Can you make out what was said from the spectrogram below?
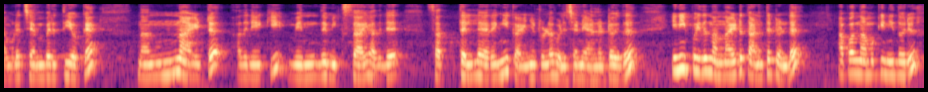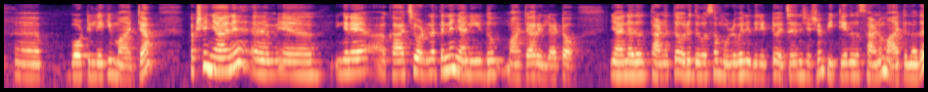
നമ്മുടെ ചെമ്പരുത്തിയൊക്കെ നന്നായിട്ട് അതിലേക്ക് വെന്ത് മിക്സായി അതിന്റെ സത്തെല്ലാം ഇറങ്ങി കഴിഞ്ഞിട്ടുള്ള വെളിച്ചെണ്ണയാണ് കേട്ടോ ഇത്. ഇനിയിപ്പോൾ ഇത് നന്നായിട്ട് തണുത്തിട്ടുണ്ട്. അപ്പം നമുക്കിനി ഇതൊരു ബോട്ടിലേക്ക് മാറ്റാം. പക്ഷെ ഞാൻ ഇങ്ങനെ കാച്ചി ഉടനെ തന്നെ ഞാൻ ഇതും മാറ്റാറില്ല കേട്ടോ. ഞാനത് തണുത്ത ഒരു ദിവസം മുഴുവൻ ഇതിലിട്ട് വെച്ചതിന് ശേഷം പിറ്റേ ദിവസമാണ് മാറ്റുന്നത്.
